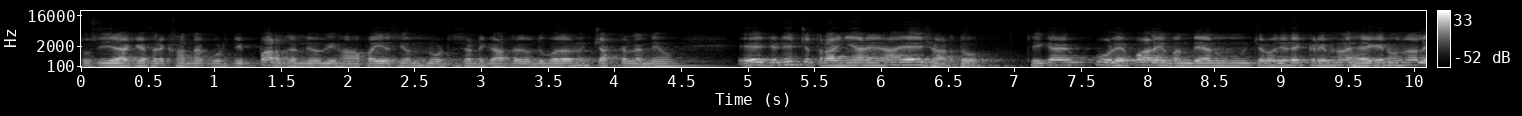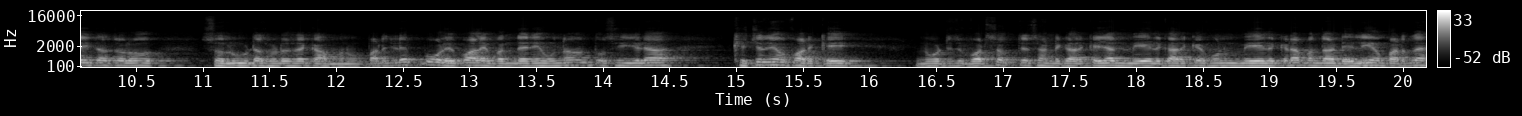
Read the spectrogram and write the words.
ਤੁਸੀਂ ਜਾ ਕੇ ਫਿਰ ਖਾਨਾ ਪੂਰਤੀ ਭਰ ਦਿੰਦੇ ਹੋ ਵੀ ਹਾਂ ਭਾਈ ਅਸੀਂ ਉਹਨੂੰ ਨੋਟਿਸ ਸੈਂਡ ਕਰਤਾ ਤੋਂ ਬਾਅਦ ਉਹਨੂੰ ਚੱਕ ਲੈਂਦੇ ਹੋ। ਇਹ ਜਿਹੜੀਆਂ ਚਤਰਾਈਆਂ ਨੇ ਨਾ, ਇਹ ਛੱਡ ਦਿਓ। ਠੀਕ ਹੈ ਭੋਲੇ ਭਾਲੇ ਬੰਦਿਆਂ ਨੂੰ, ਚਲੋ ਜਿਹੜੇ ਕ੍ਰਿਮੀਨਲ ਹੈਗੇ ਨੇ ਉਹਨਾਂ ਲਈ ਤਾਂ ਚਲੋ ਸਲੂਟ ਆ ਤੁਹਾਡੇ ਸੇ ਕੰਮ ਨੂੰ, ਪਰ ਜਿਹੜੇ ਭੋਲੇ ਭਾਲੇ ਬੰਦੇ ਨੇ ਉਹਨਾਂ ਨੂੰ ਤੁਸੀਂ ਜਿਹੜਾ ਖਿੱਚਦੇ ਹੋ ਫੜ ਕੇ ਨੋਟਿਸ WhatsApp ਤੇ ਸੈਂਡ ਕਰਕੇ ਜਾਂ ਮੇਲ ਕਰਕੇ, ਹੁਣ ਮੇਲ ਕਿਹੜਾ ਬੰਦਾ ਡੇਲੀਆਂ ਪੜਦਾ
